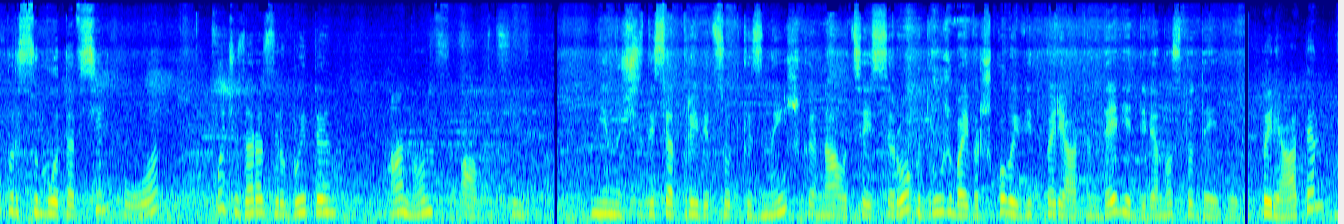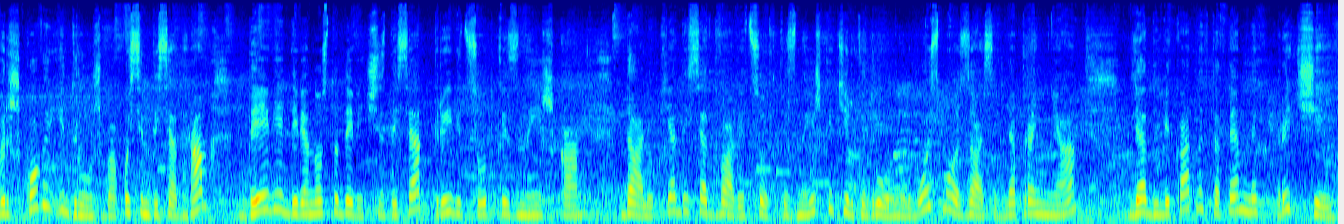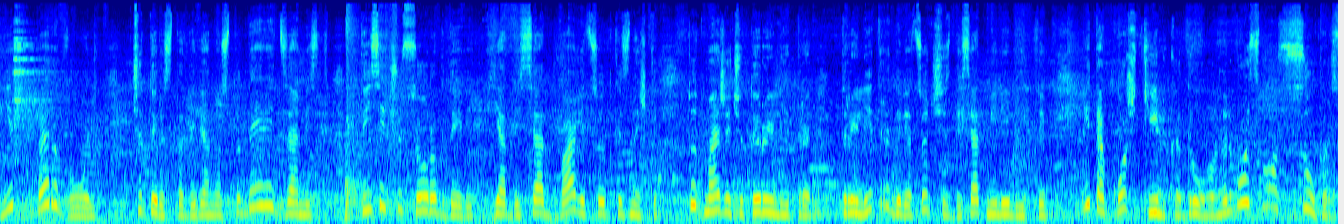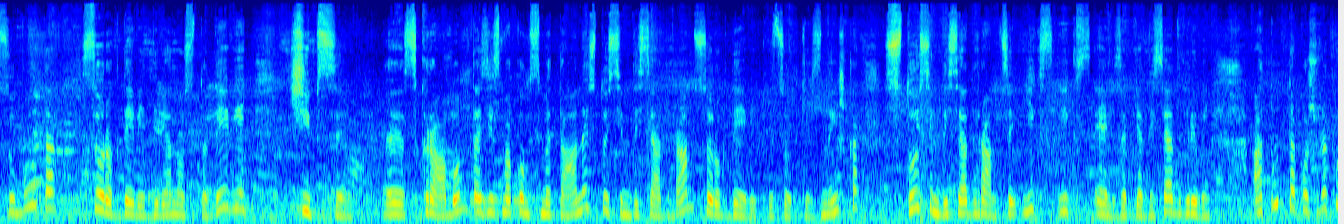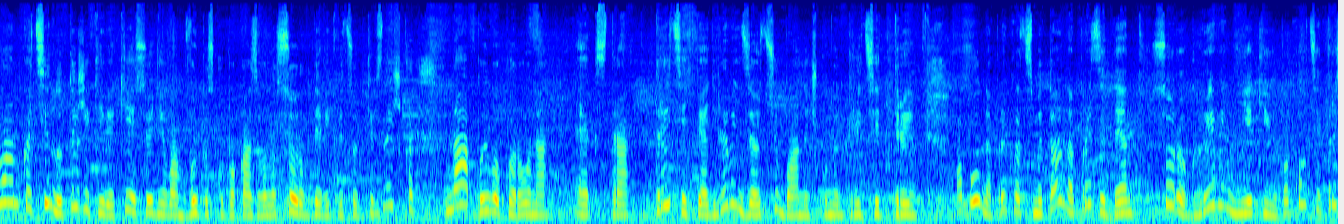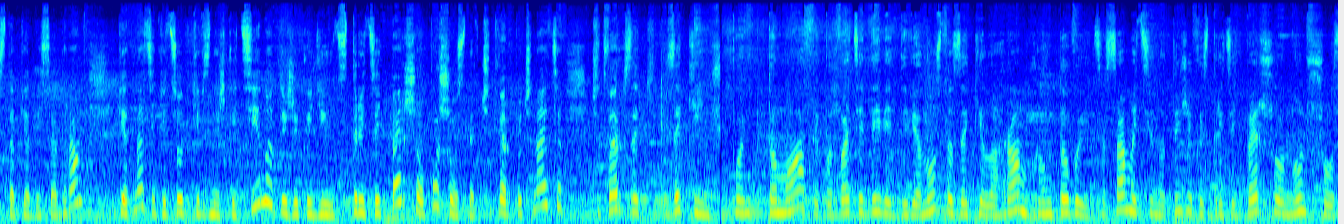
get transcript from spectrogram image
Супер субота в Сільпо. Хочу зараз зробити анонс акцій. Мінус 63% знижки на оцей сирок дружба і вершковий від Пирятин 9,99. Пирятин, вершковий і дружба по 70 грам 9,99, 63% знижка. Далі 52% знижки, тільки 2,08 засіб для прання для делікатних та темних речей від Перволь 499 замість 1049, 52% знижки. Тут майже 4 літри, 3 літри 960 мл. І також тільки 2.08, супер субота 49,99, чіпси е, з крабом та зі смаком сметани 170 грам, 49% знижка, 170 грам. Це XXL за 50 гривень. А тут також рекламка ціну тижиків, які я сьогодні вам в випуску показувала. 49% знижка на пиво Корона Екстра. 35 гривень за оцю баночку 0,33. Або, наприклад, сметана Президент 40 гривень, м'якій упаковці 350 грам, 15% знижки. Ціну тижики діють з 31 по 6. В четвер починається, в четвер закінчується. Томати по 29,90 за кілограм ґрунтовий. Це саме цінотижики з 31.06.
